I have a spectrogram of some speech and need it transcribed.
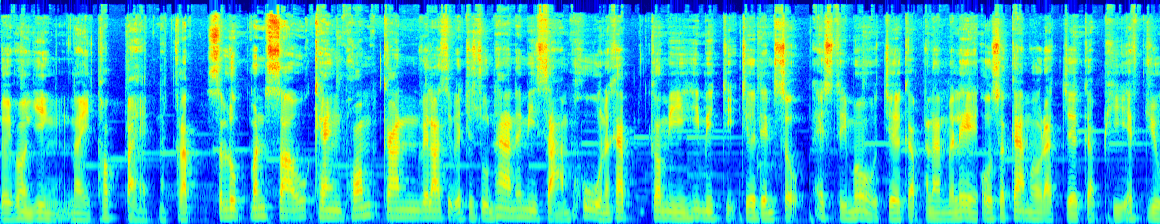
โดยเฉพาะยิ่งในท็อป 8 นะครับ สรุปวันเสาร์แข่งพร้อมกันเวลา 11.05ได้มี 3 คู่นะครับ ก็มีฮิเมจิเจอเดนโซเอสติโมเจอกับอลันเมเล่โอซาก้ามารัตเจอกับ PFU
